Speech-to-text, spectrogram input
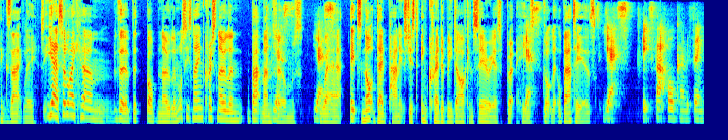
exactly. So, yeah, so, like, um, the, the Bob Nolan, what's his name? Chris Nolan Batman Yes. films. Yes. Where it's not deadpan, it's just incredibly dark and serious, but he's Yes. got little bat ears. Yes, it's that whole kind of thing,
